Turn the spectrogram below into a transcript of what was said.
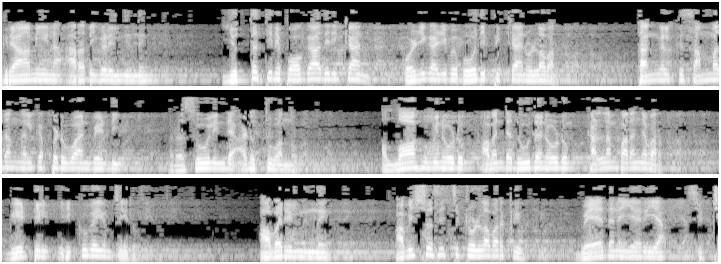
ഗ്രാമീണ അറബികളിൽ നിന്ന് യുദ്ധത്തിന് പോകാതിരിക്കാൻ ഒഴികഴിവ് ബോധിപ്പിക്കാനുള്ളവർ തങ്ങൾക്ക് സമ്മതം നൽകപ്പെടുവാൻ വേണ്ടി റസൂലിന്റെ അടുത്തു വന്നു അള്ളാഹുവിനോടും അവന്റെ ദൂതനോടും കള്ളം പറഞ്ഞവർ വീട്ടിൽ ഇരിക്കുകയും ചെയ്തു അവരിൽ നിന്ന് അവിശ്വസിച്ചിട്ടുള്ളവർക്ക് വേദനയേറിയ ശിക്ഷ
